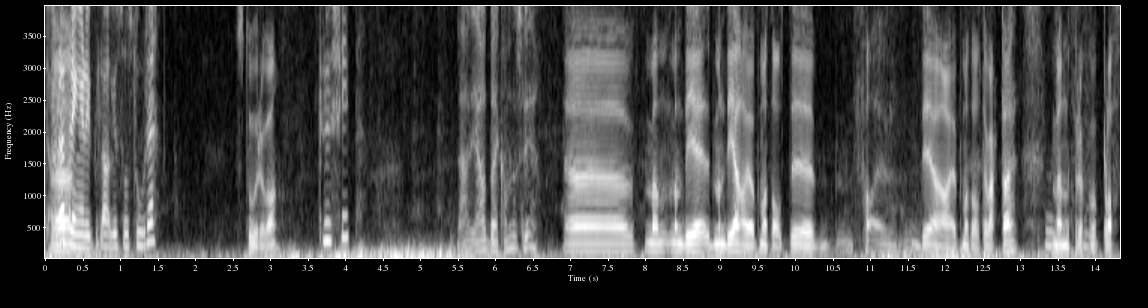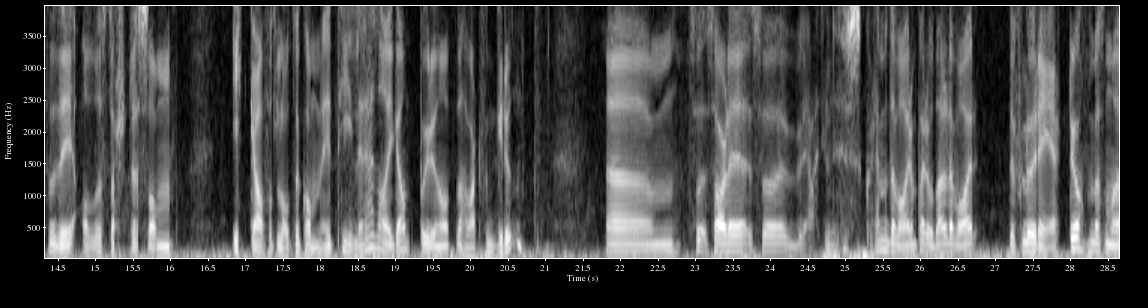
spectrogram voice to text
Ja, men Da uh, trenger de ikke lage så store. Store hva? Cruiseskip. Ja, det kan du si. Uh, men, men, de, men, de, har jo på en måte alltid De har jo på en måte alltid vært der. Men for å få plass til de aller største som ikke har fått lov til å komme hit tidligere, da, ikke sant? pga. at det har vært for grunt, Um, så, så har det så, Jeg vet ikke om du husker det, men det var en periode der det var Det florerte jo med sånne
